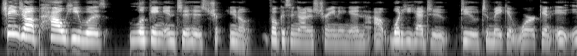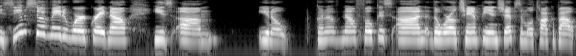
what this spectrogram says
change up how he was looking into his, tra- you know, focusing on his training and how, what he had to do to make it work and it, he seems to have made it work right now. He's um you know gonna now focus on the world championships and we'll talk about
